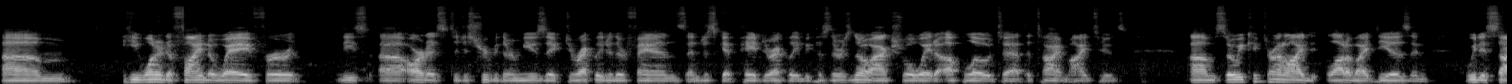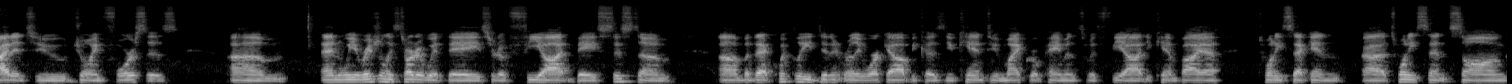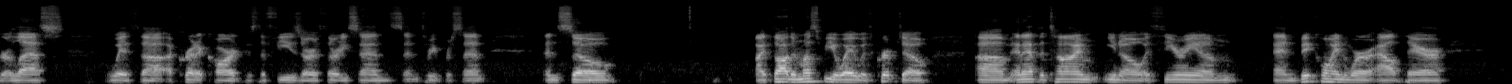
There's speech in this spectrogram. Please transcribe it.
um, he wanted to find a way for these uh, artists to distribute their music directly to their fans and just get paid directly because there's no actual way to upload to at the time iTunes. Um, so we kicked around a lot of ideas and we decided to join forces. Um, and we originally started with a sort of fiat based system, um, but that quickly didn't really work out because you can't do micropayments with fiat. You can't buy a 20 second, uh, 20 cent song or less with uh, a credit card because the fees are 30 cents and 3%. And so I thought there must be a way with crypto. Um, and at the time, you know, Ethereum and Bitcoin were out there,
